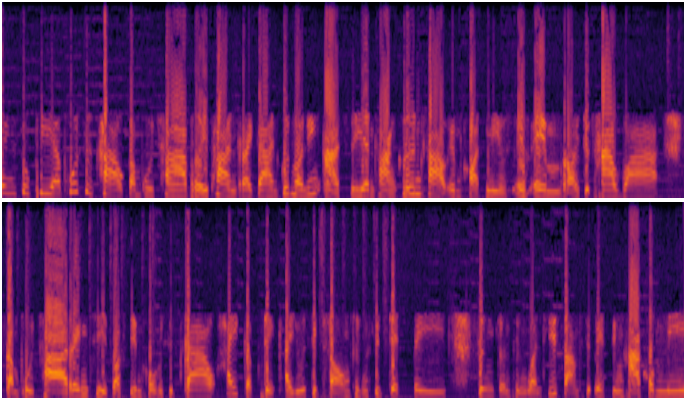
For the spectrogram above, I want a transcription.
เปงสุเพียผู้สื่อข่าวกัมพูชาเผยผ่านรายการ Good Morning อาเซียนทางคลื่นข่าว m c o t News FM 100.5 ว่า กัมพูชาเร่งฉีดวัคซีนโควิด -19 ให้กับเด็กอายุ 12ถึง17 ปี ซึ่งจนถึงวันที่ 31 สิงหาคมนี้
